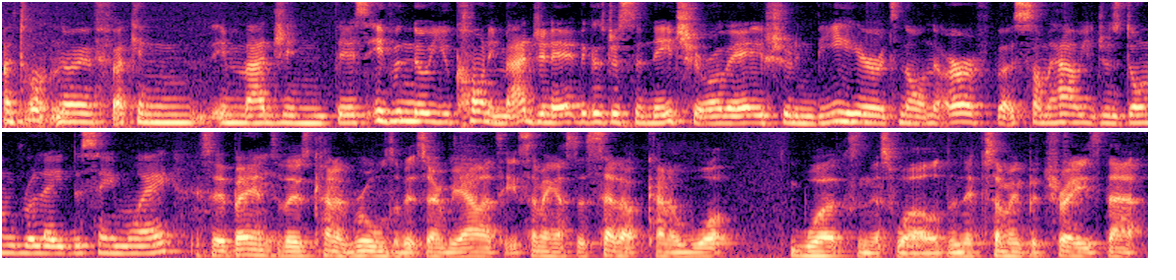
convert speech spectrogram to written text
i don't know if i can imagine this even though you can't imagine it because just the nature of it it shouldn't be here it's not on the earth but somehow you just don't relate the same way It's obeying to those kind of rules of its own reality. Something has to set up kind of what works in this world, and if something betrays that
